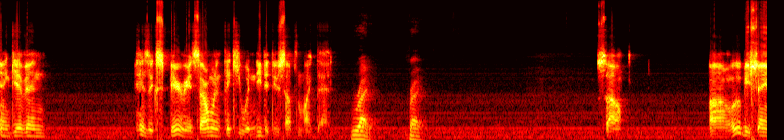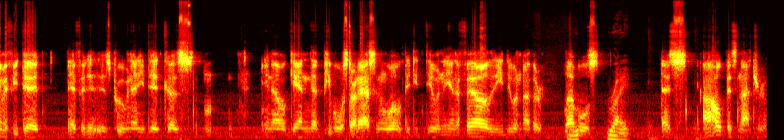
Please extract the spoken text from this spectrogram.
and given his experience. I wouldn't think he would need to do something like that. Right. Right. So, um, it would be a shame if he did, if it is proven that he did, because, you know, again, that people will start asking, well, did he do in the NFL? Did he do in other levels? Right. That's, I hope it's not true,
